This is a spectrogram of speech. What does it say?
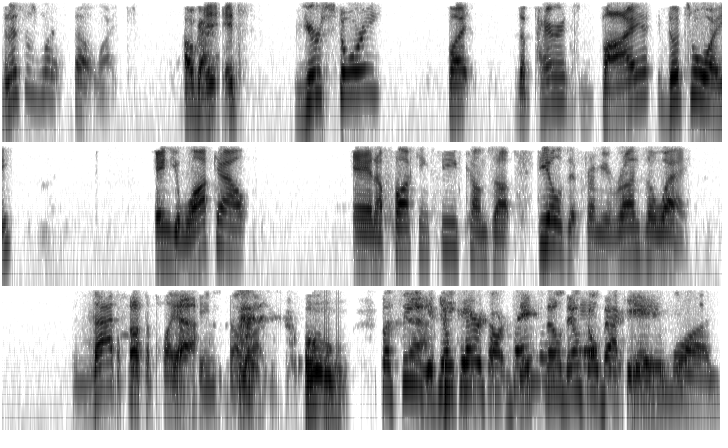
this is what it felt like. Okay, It, it's your story, but the parents buy the toy, and you walk out, and a fucking thief comes up, steals it from you, runs away. That's what the playoff Yeah. game felt like. ooh. But see, Yeah. if your Because parents aren't dicks, Bengals though, they'll go back game in. One,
